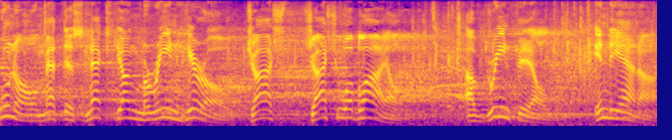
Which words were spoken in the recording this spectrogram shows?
Uno met this next young Marine hero, Josh, Joshua Bleill of Greenfield, Indiana.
